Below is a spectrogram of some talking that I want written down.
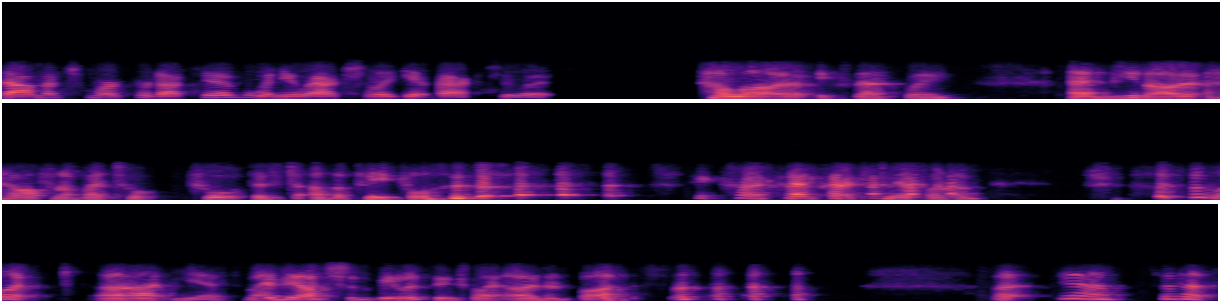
that much more productive when you actually get back to it. Hello, exactly. And you know, how often have I talk, taught this to other people? it kind of, kind of cracks me up when I'm, I'm like, uh, yes, maybe I should be listening to my own advice. but yeah, so that's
